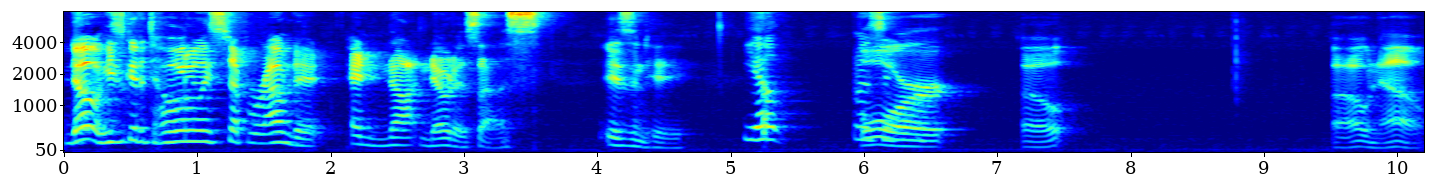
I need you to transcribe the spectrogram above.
No, he's going to totally step around it and not notice us, isn't he? Yep. That's Or oh. Oh no.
